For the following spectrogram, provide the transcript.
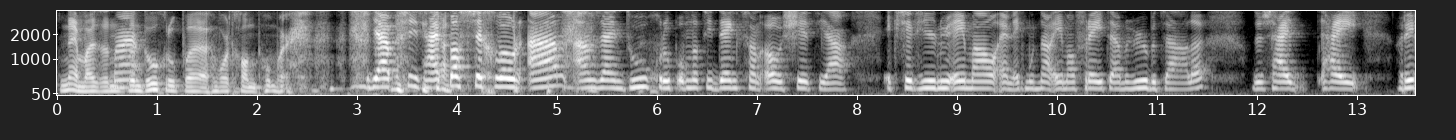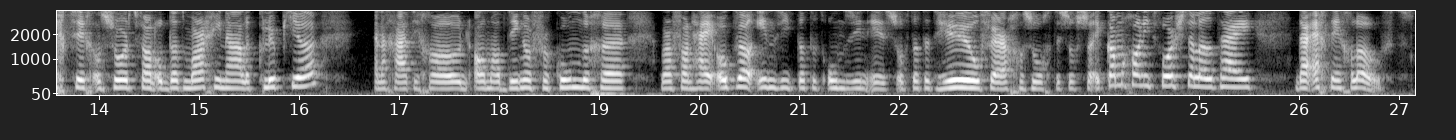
Nee, maar zijn, zijn doelgroep uh, wordt gewoon dommer. Ja, precies. Hij past zich gewoon aan aan zijn doelgroep. Omdat hij denkt van, oh shit, ja, ik zit hier nu eenmaal en ik moet nou eenmaal vreten en mijn huur betalen. Dus hij, hij richt zich een soort van op dat marginale clubje. En dan gaat hij gewoon allemaal dingen verkondigen waarvan hij ook wel inziet dat het onzin is. Of dat het heel ver gezocht is of zo. Ik kan me gewoon niet voorstellen dat hij daar echt in gelooft.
